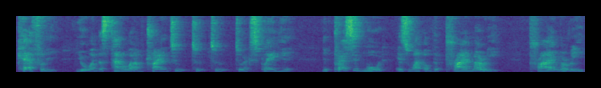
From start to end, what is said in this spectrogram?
carefully, you understand what I'm trying to, to, to, to explain here. Depressive mood is one of the primary, primary,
